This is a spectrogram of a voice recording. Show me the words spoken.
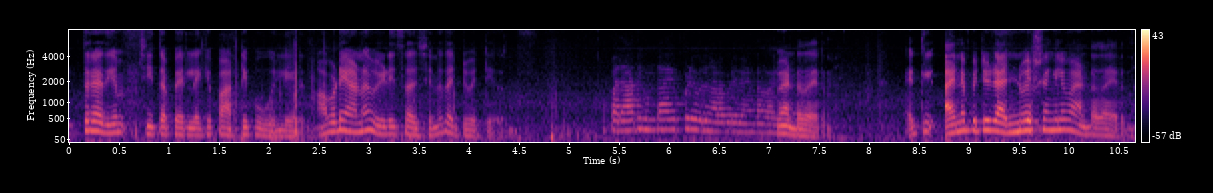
ഇത്രയധികം ചീത്തപ്പേരിലേക്ക് പാർട്ടി പോവില്ലായിരുന്നു. അവിടെയാണ് വി ഡി സതീശന് തെറ്റുപറ്റിയത്. പരാതി ഉണ്ടായപ്പോഴേ ഒരു നടപടി വേണ്ടതായി? വേണ്ടതായിരുന്നു. അറ്റ്ലി- അതിനെപ്പറ്റി ഒരു അന്വേഷണമെങ്കിലും വേണ്ടതായിരുന്നു.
